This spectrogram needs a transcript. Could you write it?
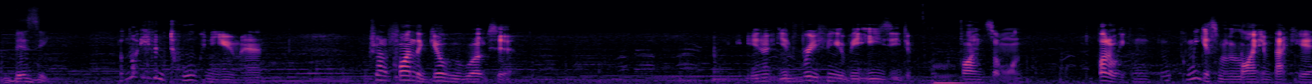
I'm busy. I'm not even talking to you, man. I'm trying to find the girl who works here. You know, you'd really think it'd be easy to find someone. By the way, can, can we get some lighting back here?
